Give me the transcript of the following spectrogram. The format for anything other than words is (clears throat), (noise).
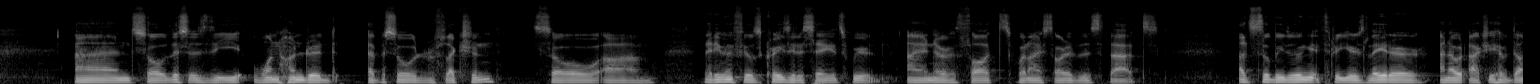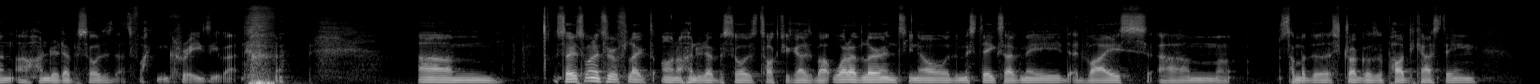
And so this is the 100 episode reflection. So um, that even feels crazy to say. It's weird. I never thought when I started this that I'd still be doing it three years later, and I would actually have done a hundred episodes. That's fucking crazy, man. (laughs) um, so I just wanted to reflect on a hundred episodes, talk to you guys about what I've learned, you know, the mistakes I've made, advice, um, some of the struggles of podcasting,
